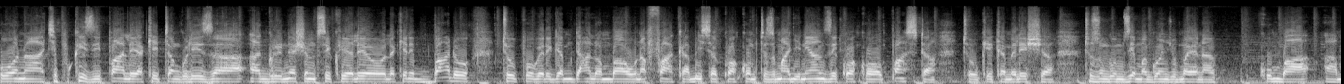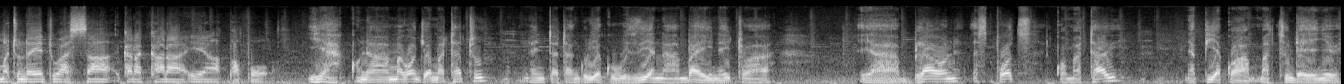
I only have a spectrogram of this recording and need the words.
kuona chipukizi pale akitanguliza Agri Nation siku ya leo, lakini bado tupo katika mdahalo ambao unafaa kabisa kwako mtazamaji. Nianze kwako Pasta, tukikamilisha tuzungumzie magonjwa ambayo yanakumba uh, matunda yetu hasa karakara ya papo. Ya, kuna magonjwa matatu na nitatangulia kuguzia na ambayo inaitwa ya brown spots kwa matawi na pia kwa matunda yenyewe,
